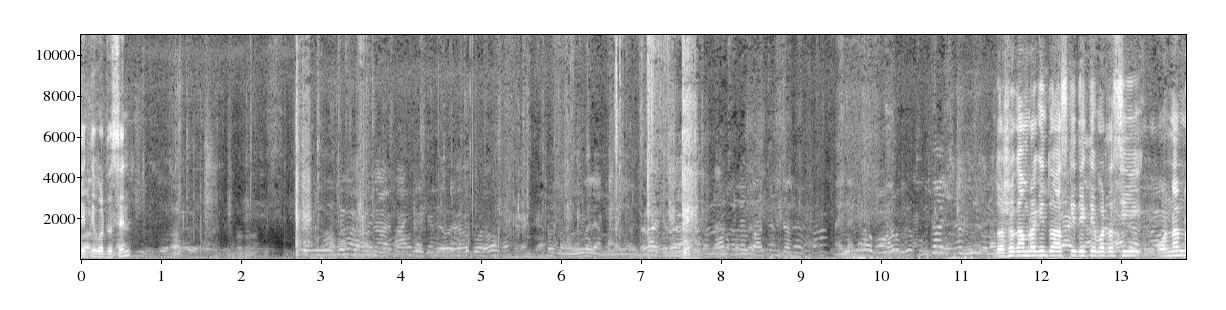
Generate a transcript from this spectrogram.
দেখতে পারতেছেন। দর্শক, আমরা কিন্তু আজকে দেখতে পারতাছি, অন্যান্য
